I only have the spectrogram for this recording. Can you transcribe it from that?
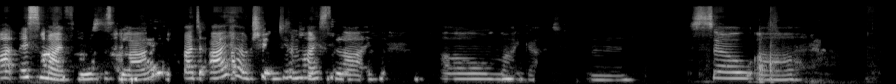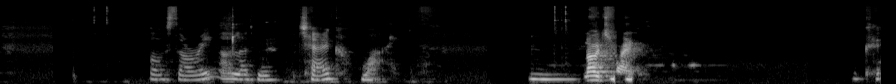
Uh, it's my first slide, but I have changed my slide. Oh my God. Mm. So, uh, oh, sorry. Uh, let me check why. Mm. Now it's fine. Okay.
